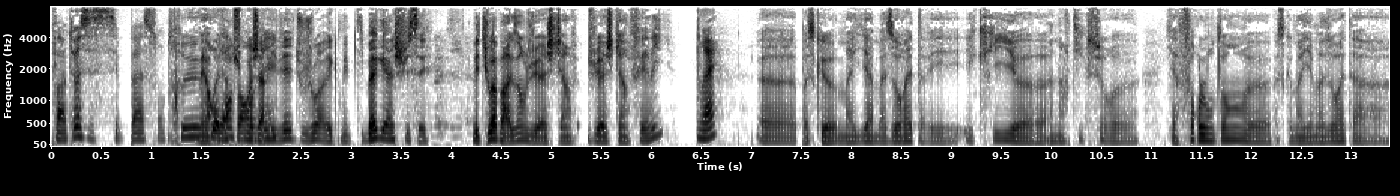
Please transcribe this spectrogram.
Enfin, tu vois, c'est- pas son truc. mais en revanche, moi, j'arrivais toujours avec mes petits bagages, tu sais. Mais tu vois, par exemple, je lui ai acheté un, je lui ai acheté un ferry. Ouais. Euh, parce que Maya Mazoret avait écrit euh, un article sur euh, il y a fort longtemps parce que Maya Mazoret a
